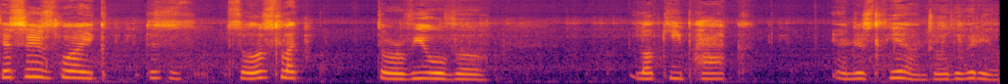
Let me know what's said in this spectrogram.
This is like this is so it's like the review of the lucky pack and just yeah, enjoy the video.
